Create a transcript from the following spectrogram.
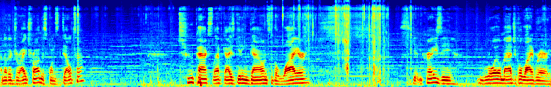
another Drytron. This one's Delta. Two packs left, guys, getting down to the wire. This is getting crazy. Royal Magical Library.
